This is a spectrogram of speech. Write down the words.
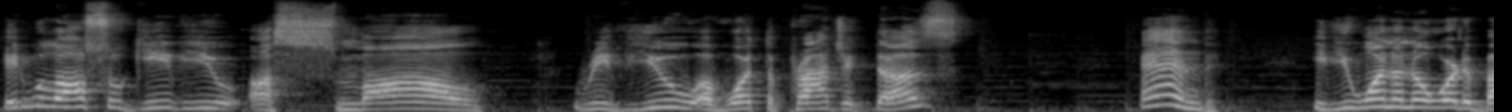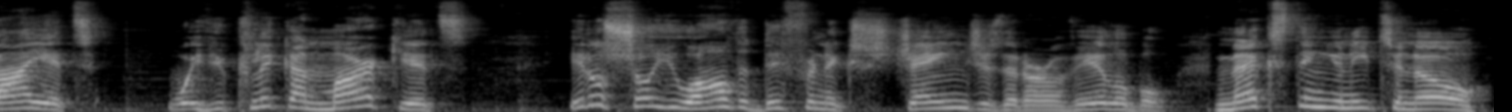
It will also give you a small review of what the project does. And if you want to know where to buy it, if you click on markets, it'll show you all the different exchanges that are available. Next thing you need to know,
